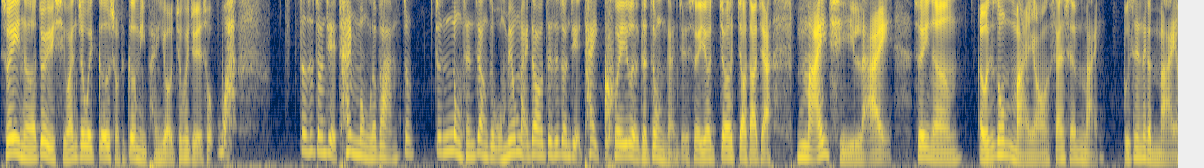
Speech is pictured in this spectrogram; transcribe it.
所以呢，对于喜欢这位歌手的歌迷朋友，就会觉得说：哇，这支专辑也太猛了吧！就就是弄成这样子，我没有买到这次专辑也太亏了的这种感觉，所以又就叫大家买起来。所以呢，呃，我是说买哦，三声买，不是那个买哦，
